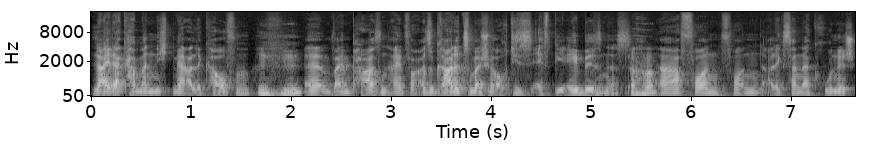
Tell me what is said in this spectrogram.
Leider kann man nicht mehr alle kaufen, Mhm. ähm, weil ein paar sind einfach, also gerade zum Beispiel auch dieses FBA-Business ja, von, von Alexander Krunisch.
